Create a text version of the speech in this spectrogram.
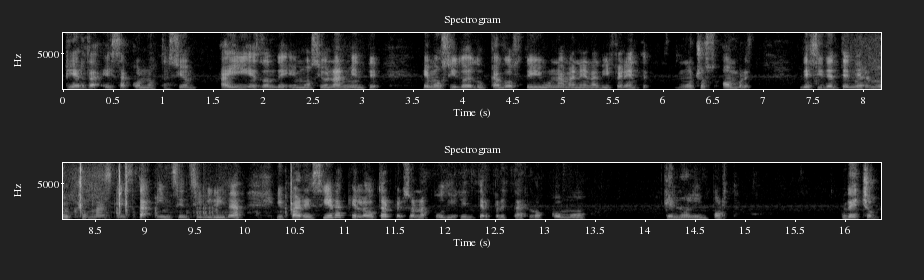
pierda esa connotación. Ahí es donde emocionalmente hemos sido educados de una manera diferente. Muchos hombres deciden tener mucho más esta insensibilidad y pareciera que la otra persona pudiera interpretarlo como que no le importa. De hecho,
